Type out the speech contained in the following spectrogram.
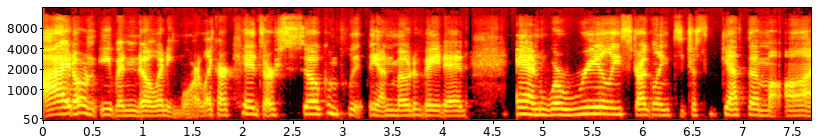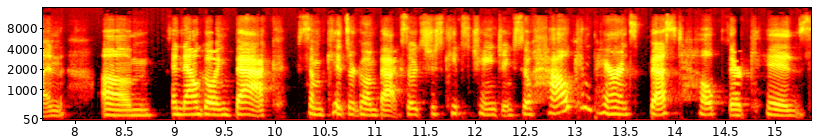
I don't even know anymore. Like, our kids are so completely unmotivated, and we're really struggling to just get them on. Um, and now going back, some kids are going back. So it just keeps changing. So, how can parents best help their kids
